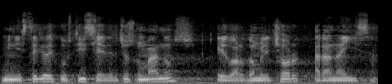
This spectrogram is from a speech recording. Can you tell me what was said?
Ministerio de Justicia y Derechos Humanos, Eduardo Melchor Arana Isa.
